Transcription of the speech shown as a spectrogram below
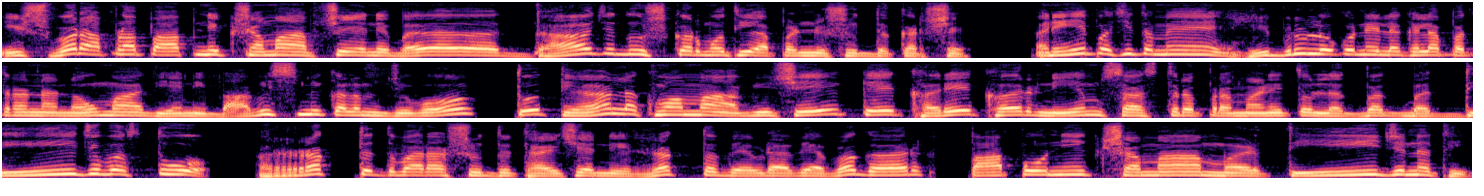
ઈશ્વર આપણા પાપની ક્ષમા આપશે અને બધા જ દુષ્કર્મોથી આપણને શુદ્ધ કરશે. અને એ પછી તમે હિબ્રુ લોકોને લખેલા પત્રના નવમા અધ્યાયની બાવીસમી કલમ જુઓ, તો ત્યાં લખવામાં આવ્યું છે કે ખરેખર નિયમશાસ્ત્ર પ્રમાણે તો લગભગ બધી જ વસ્તુઓ રક્ત દ્વારા શુદ્ધ થાય છે અને રક્ત બેવડાવ્યા વગર પાપોની ક્ષમા મળતી જ નથી.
